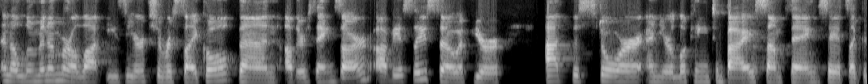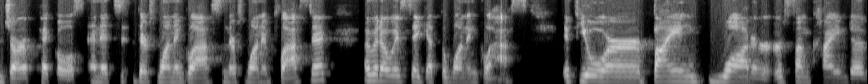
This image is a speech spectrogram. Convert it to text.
and aluminum are a lot easier to recycle than other things are, obviously. So if you're at the store and you're looking to buy something, say it's like a jar of pickles and it's there's one in glass and there's one in plastic, I would always say get the one in glass if you're buying water or some kind of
